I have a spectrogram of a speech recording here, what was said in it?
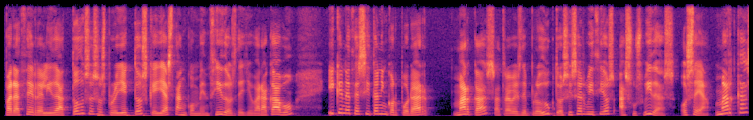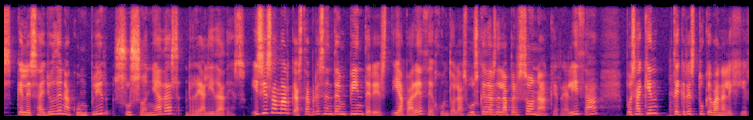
para hacer realidad todos esos proyectos que ya están convencidos de llevar a cabo y que necesitan incorporar marcas a través de productos y servicios a sus vidas, o sea, marcas que les ayuden a cumplir sus soñadas realidades. Y si esa marca está presente en Pinterest y aparece junto a las búsquedas de la persona que realiza, pues ¿a quién te crees tú que van a elegir?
